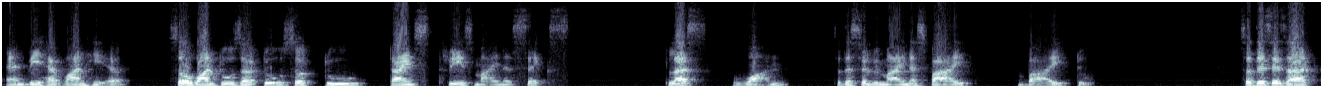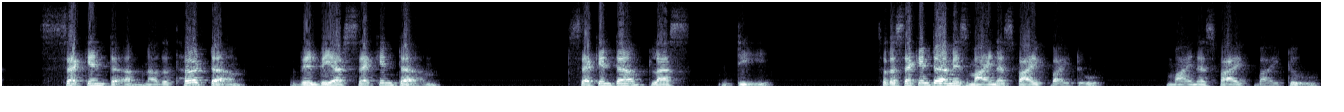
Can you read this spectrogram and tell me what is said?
and we have 1 here. So 1 2s are 2, so 2 times 3 is minus 6 plus 1. So this will be minus 5 by 2. So this is our second term. Now the third term will be our second term, second term plus d. So the second term is minus 5 by 2, minus 5 by 2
